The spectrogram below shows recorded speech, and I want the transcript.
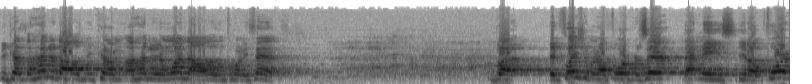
because $100 become $101.20. But inflation went up 4%. That means, you know, $4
